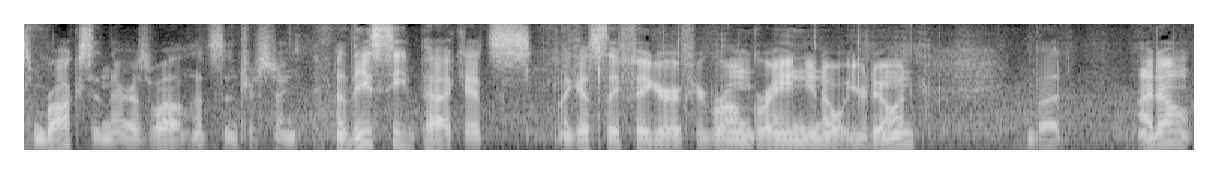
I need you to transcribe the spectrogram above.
some rocks in there as well. That's interesting. Now these seed packets, I guess they figure if you're growing grain, you know what you're doing. But I don't,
